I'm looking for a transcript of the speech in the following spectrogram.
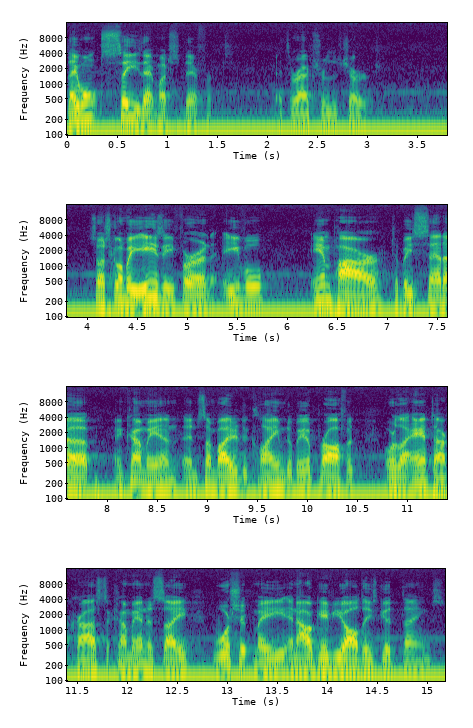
They won't see that much difference at the rapture of the church. So it's going to be easy for an evil empire to be set up and come in and somebody to claim to be a prophet or the Antichrist to come in and say, Worship me and I'll give you all these good things.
